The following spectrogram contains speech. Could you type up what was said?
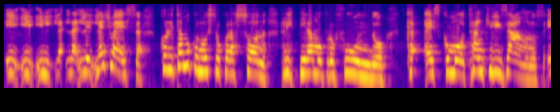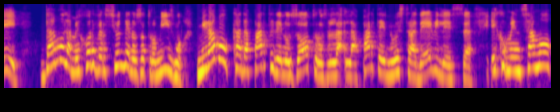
y, y la, la, el hecho es, conectamos con nuestro corazón, respiramos profundo, es como tranquilizámonos y damos la mejor versión de nosotros mismos, miramos cada parte de nosotros, la, parte de nuestras débiles y comenzamos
